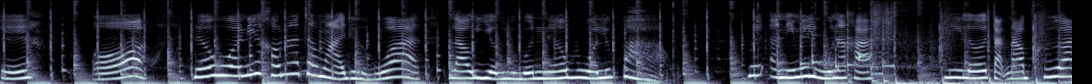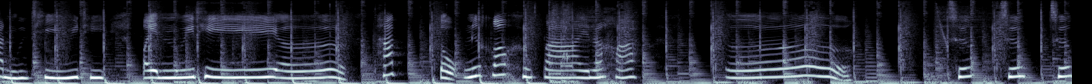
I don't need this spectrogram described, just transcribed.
เอ๊ะอ๋อ เนื้อวัวนี่เขาน่าจะหมายถึงว่า เราเหยียบอยู่บนเนื้อวัวหรือเปล่า ไม่อันนี้ไม่รู้นะคะ นี่เลยตัดน้าเพื่อนวิธีวิธี เป็นวิธี เออ ถ้าตกนี่ก็คือตายนะคะ เออชึบชึบชึบ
